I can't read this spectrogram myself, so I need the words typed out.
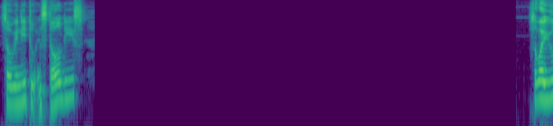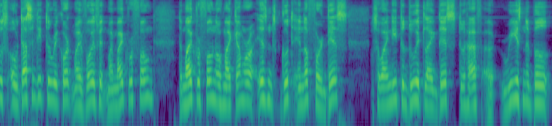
So we need to install these. So I use Audacity to record my voice with my microphone. The microphone of my camera isn't good enough for this. So I need to do it like this to have a reasonable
